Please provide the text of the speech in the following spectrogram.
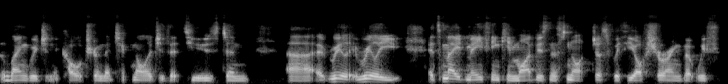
the language and the culture and the technology that's used, and uh, it really, it really, it's made me think in my business not just with the offshoring, but with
